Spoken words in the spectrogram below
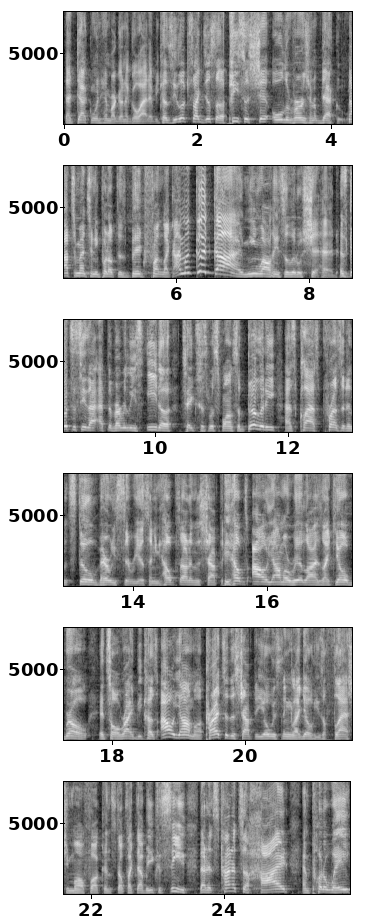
that Deku and him are going to go at it, because he looks like just a piece of shit older version of Deku. Not to mention, he put up this big front like, I'm a good guy, meanwhile, he's a little shithead. It's good to see that at the very least, Ida takes his responsibility as class president still very serious, and he helps out in this chapter. He helps Aoyama realize, like, yo, bro, it's alright, because Aoyama, prior to this chapter, you always think, like, yo, he's a flashy motherfucker and stuff like that, but you can see that it's kind of to hide and put away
